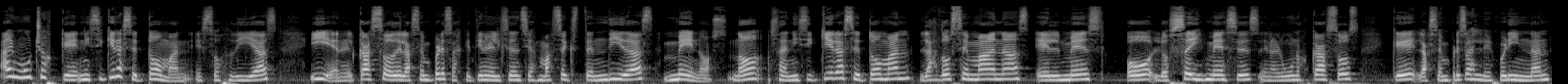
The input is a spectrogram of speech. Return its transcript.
hay muchos que ni siquiera se toman esos días y en el caso de las empresas que tienen licencias más extendidas, menos, ¿no? O sea, ni siquiera se toman las dos semanas, el mes o los seis meses en algunos casos que las empresas les brindan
